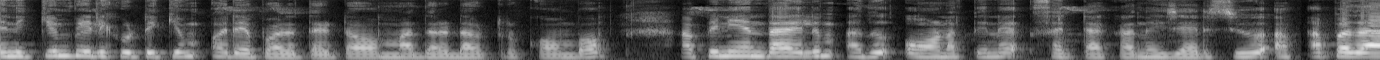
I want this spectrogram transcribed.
എനിക്കും പീലിക്കുട്ടിക്കും ഒരേപോലത്തെ കേട്ടോ മദർ ഡോക്ടർ കോംബോ അപ്പം ഇനി എന്തായാലും അത് ഓണത്തിന് സെറ്റാക്കാമെന്ന് വിചാരിച്ചു. അപ്പോൾ അതാ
